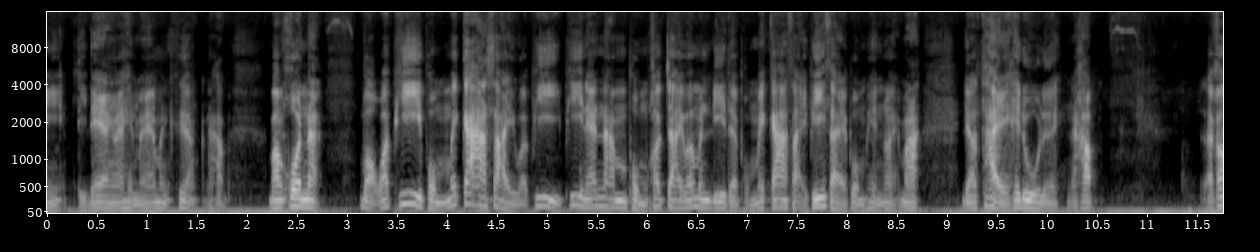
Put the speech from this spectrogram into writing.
นี่สีแดงนะเห็นไหมมันเครื่องนะครับ บางคนน่ะ บอกว่าพี่ผมไม่กล้าใส่ว่ะพี่ พี่แนะนำผมเข้าใจว่ามันดีแต่ผมไม่กล้าใส่พี่ใส่ผมเห็นหน่อยมา เดี๋ยวใส่ให้ดูเลยนะครับ แล้วก็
